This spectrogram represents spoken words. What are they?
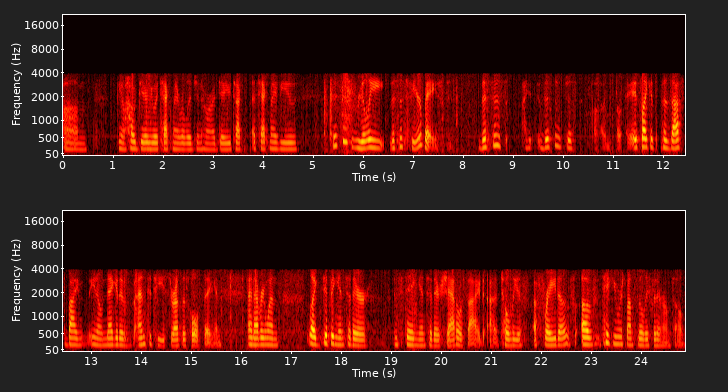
um, you know, how dare you attack my religion, or how dare you attack attack my views. This is really this is fear based. This is I, this is just uh, it's like it's possessed by you know negative entities throughout this whole thing and and everyone's like dipping into their and staying into their shadow side uh, totally af- afraid of of taking responsibility for their own selves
